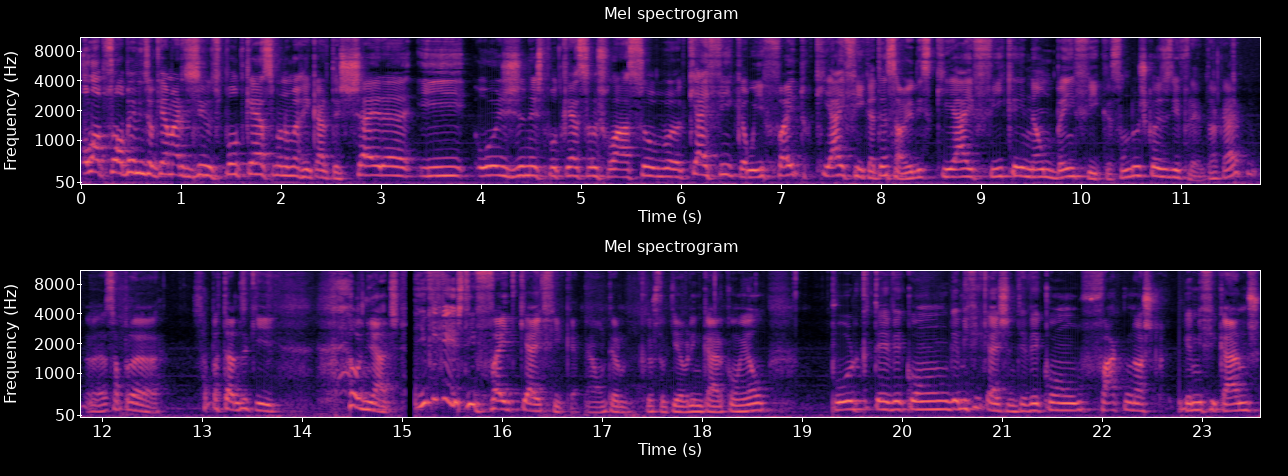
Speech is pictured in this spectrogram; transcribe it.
Olá pessoal, bem-vindos ao que é Marketing Secrets Podcast. Meu nome é Ricardo Teixeira e hoje neste podcast vamos falar sobre que aí fica, o efeito que aí fica. Atenção, eu disse que aí fica e não bem fica. São duas coisas diferentes, ok? É só para, só para estarmos aqui alinhados. E o que é, é este efeito que aí fica? É um termo que eu estou aqui a brincar com ele porque tem a ver com gamification, tem a ver com o facto de nós gamificarmos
